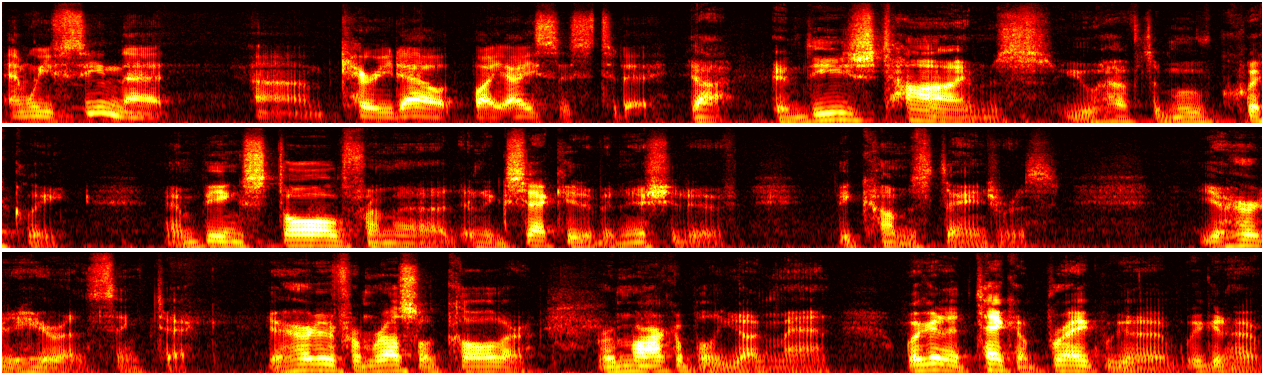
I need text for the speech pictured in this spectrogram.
And we've seen that um, carried out by ISIS today. Yeah, in these times, you have to move quickly. And being stalled from a, an executive initiative becomes dangerous. You heard it here on Think Tech. You heard it from Russell Koehler, remarkable young man. We're going to take a break. We're going to, we're going to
